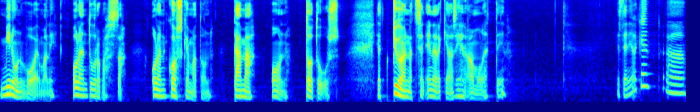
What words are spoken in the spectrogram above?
minun voimani. Olen turvassa, olen koskematon. Tämä on totuus. Ja työnnät sen energian siihen amulettiin. Ja sen jälkeen ää,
